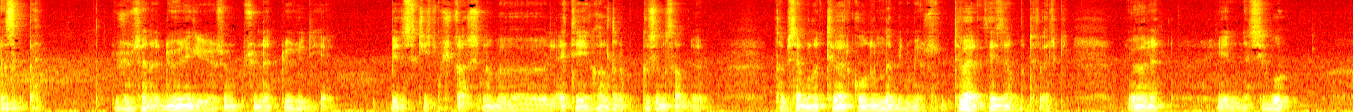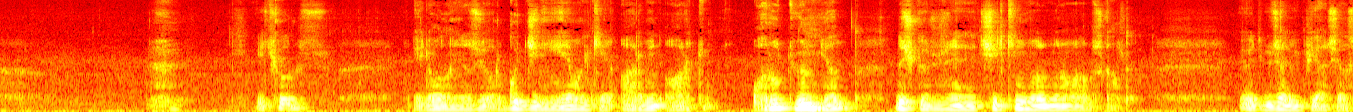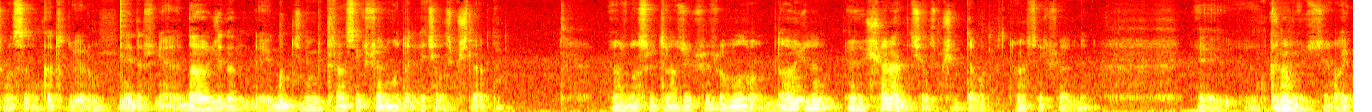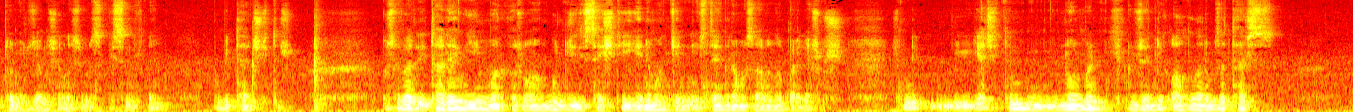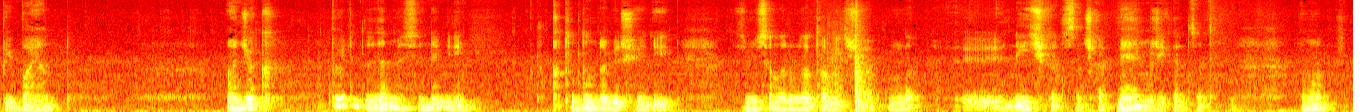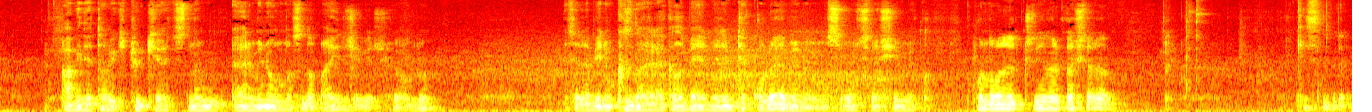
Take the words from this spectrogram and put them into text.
Yazık be. Düşünsene düğüne gidiyorsun sünnet düğünü diye. Birisi geçmiş karşına böyle eteği kaldırıp kışını sallıyor. Tabi sen bunun twerk olduğunu da bilmiyorsun. Twerk teyzem bu twerk. Öğren. Yeni nesil bu. Geçiyoruz. Eli olan yazıyor. Gucci'nin yeni mankeni Armin Artun Arut Yunyan dış görünüşüne çirkin yorumlara maruz kaldı. Evet güzel bir PR çalışmasına katılıyorum. Nedir? Yani daha önceden e, Gucci'nin bir transseksüel modelle çalışmışlardı. Yalnız nasıl bir transseksüel onu anlamadım. Daha önceden e, Chanel'de çalışmıştı tabak transseksüelde. E, kınamıyoruz yani ayıplamıyoruz yanlış anlaşılması kesinlikle. Bu bir tercihtir. Bu sefer de İtalyan giyim markası olan Gucci'yi seçtiği yeni mankenini Instagram hesabından paylaşmış. Şimdi gerçekten normal güzellik algılarımıza ters bir bayan. Ancak böyle de denmesi ne bileyim. Çok katıldığım da bir şey değil. Bizim insanlarımız da tabii ki şey hakkında e, neyi çıkartırsan çıkart beğenmeyecekler zaten. Ama abi de tabii ki Türkiye açısından Ermeni olması da ayrıca bir şey oldu. Mesela benim kızla alakalı beğenmediğim tek konu Ermeni olması. Onun için şeyim yok. Bu konuda bana ırkçı arkadaşlara kesinlikle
